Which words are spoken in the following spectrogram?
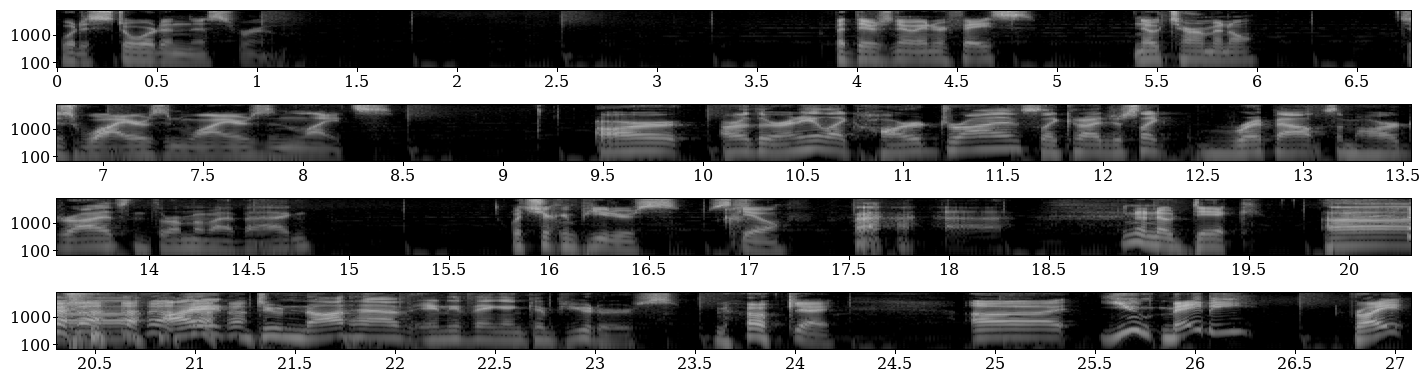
what is stored in this room. But there's no interface, no terminal, just wires and wires and lights. Are are there any like hard drives? Like, could I just like rip out some hard drives and throw them in my bag? What's your computer's skill? you don't know dick. Uh, I do not have anything in computers. okay. Uh, you maybe, right?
